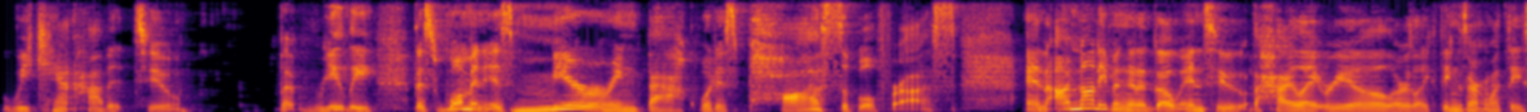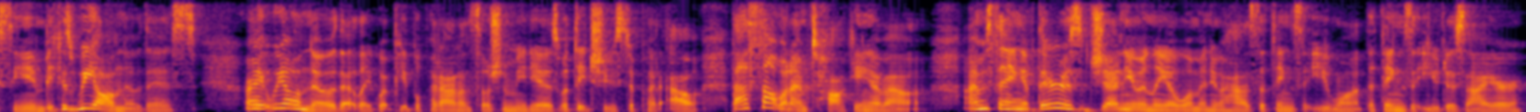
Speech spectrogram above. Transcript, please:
we can't have it too but really this woman is mirroring back what is possible for us. And I'm not even going to go into the highlight reel or like things aren't what they seem because we all know this, right? We all know that like what people put out on social media is what they choose to put out. That's not what I'm talking about. I'm saying if there is genuinely a woman who has the things that you want, the things that you desire,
